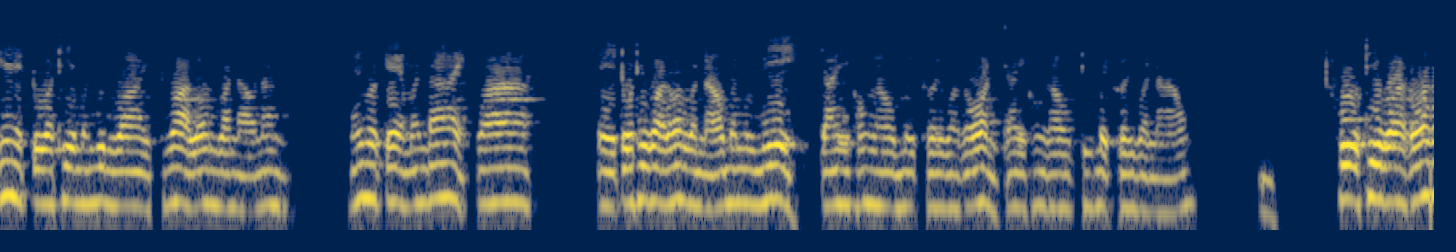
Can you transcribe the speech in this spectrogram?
แก้ตัวที่มันวุ่นวายว่าร้อนวันหนาวนั่นในเมื่อแก้มันได้ว่าเอตัวที่ว่าร้อนวันหนาวมันไม่มีใจของเราไม่เคยว่าร้อนใจของเราที่ไม่เคยว่าหนาวผู้ที่ว่าร้อน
